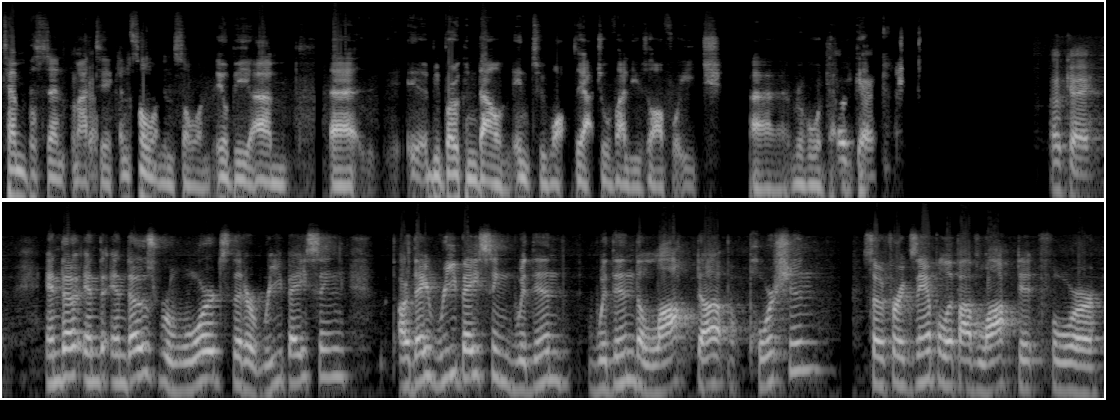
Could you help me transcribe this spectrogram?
ten percent Matic, okay. and so on and so on. It'll be um uh it'll be broken down into what the actual values are for each uh reward that okay. we get. Okay. And the and and those rewards that are rebasing, are they rebasing within within the locked up portion? So for example, if I've locked it for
